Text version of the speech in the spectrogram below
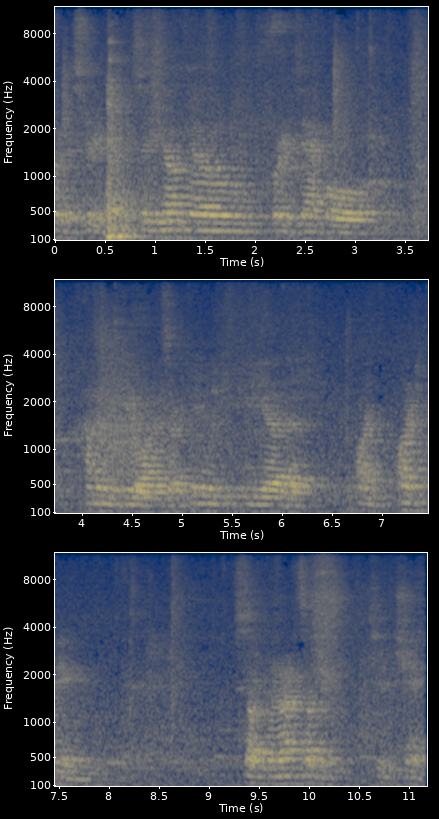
from the stream, so you don't know, for example, how many DOIs are in Wikipedia that aren't, aren't being, so they're not subject to change.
